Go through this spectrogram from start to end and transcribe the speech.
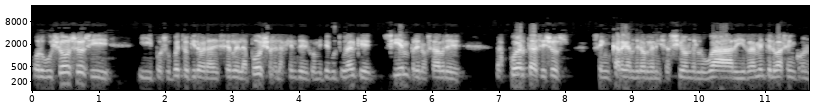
orgullosos y, y por supuesto quiero agradecerle el apoyo de la gente del Comité Cultural que siempre nos abre las puertas, ellos se encargan de la organización del lugar y realmente lo hacen con,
